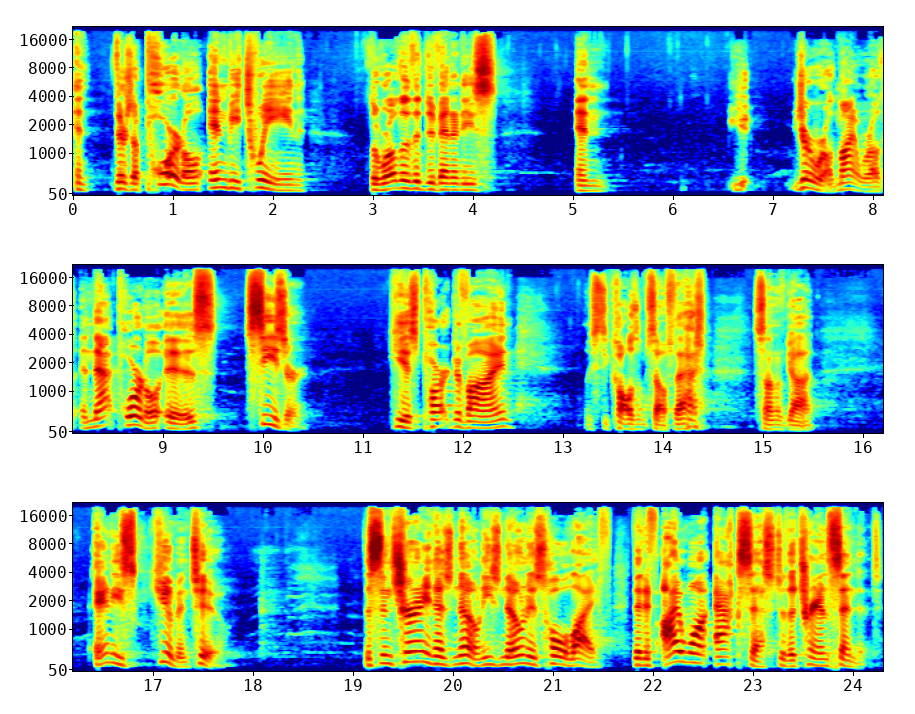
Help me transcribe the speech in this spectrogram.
And there's a portal in between the world of the divinities and your world, my world. And that portal is Caesar. He is part divine at least he calls himself that, Son of God. And he's human too. The centurion has known, he's known his whole life, that if I want access to the transcendent,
